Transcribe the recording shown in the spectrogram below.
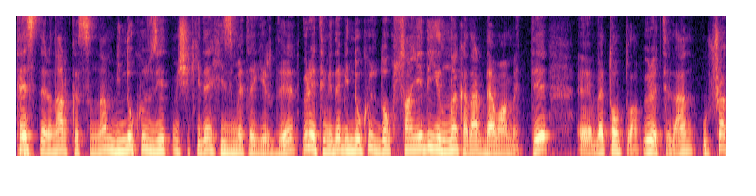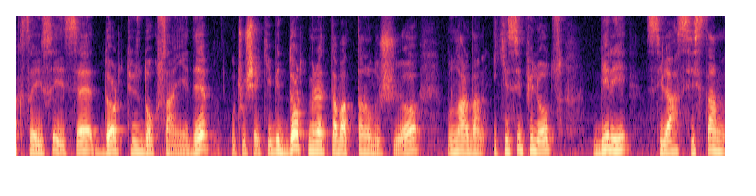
Testlerin arkasından 1972'de hizmete girdi. Üretimi de 1997 yılına kadar devam etti. E, ve toplam üretilen uçak sayısı ise 497. Uçuş ekibi 4 mürettebattan oluşuyor. Bunlardan ikisi pilot, biri silah sistem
